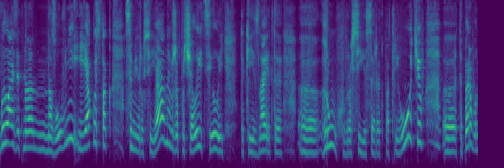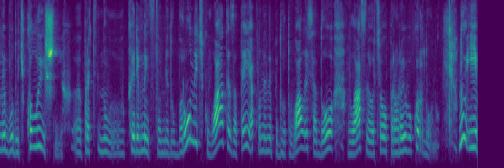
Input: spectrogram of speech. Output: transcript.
вилазять на, назовні, і якось так самі росіяни вже почали цілий такий, знаєте, е, рух в Росії серед патріотів. Тепер вони будуть колишніх ну, керівництва Міноборони цькувати за те, як вони не підготувалися до власне оцього прориву кордону. Ну і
